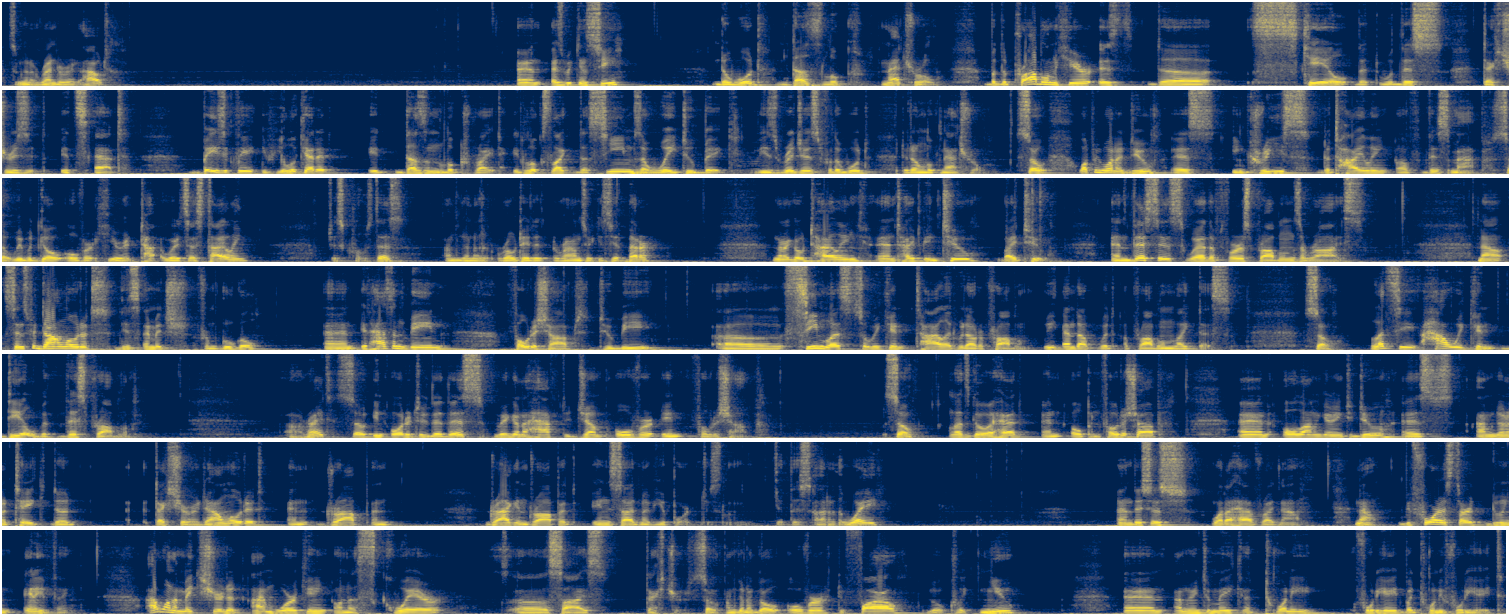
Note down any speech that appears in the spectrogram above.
So I'm going to render it out. And as we can see, the wood does look natural. But the problem here is the scale that with this texture is it, it's at. Basically, if you look at it, it doesn't look right. It looks like the seams are way too big. These ridges for the wood, they don't look natural. So what we want to do is increase the tiling of this map. So we would go over here where it says tiling, just close this. I'm going to rotate it around so you can see it better. I'm going to go tiling and type in 2 by 2. And this is where the first problems arise. Now, since we downloaded this image from Google, and it hasn't been photoshopped to be uh, seamless so we can tile it without a problem. We end up with a problem like this. So let's see how we can deal with this problem. All right, so in order to do this, we're gonna have to jump over in Photoshop. So let's go ahead and open Photoshop. And all I'm going to do is I'm gonna take the texture I downloaded and drop and drag and drop it inside my viewport. Just get this out of the way. And this is what I have right now. Now, before I start doing anything, I want to make sure that I'm working on a square uh, size texture. So I'm gonna go over to file, go click new, and I'm going to make a 2048 by 2048.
